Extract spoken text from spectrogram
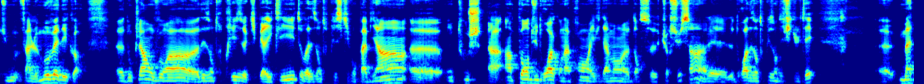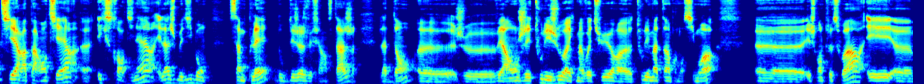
du, enfin le mauvais décor. Euh, donc là, on voit euh, des entreprises qui périclitent, on voit des entreprises qui vont pas bien. Euh, on touche à un pan du droit qu'on apprend évidemment dans ce cursus, hein, le droit des entreprises en difficulté. matière à part entière, extraordinaire. Et là, je me dis bon, ça me plaît. Donc déjà, je vais faire un stage là-dedans. je vais à Angers tous les jours avec ma voiture, tous les matins pendant six mois. Euh, et je rentre le soir. Et, euh,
